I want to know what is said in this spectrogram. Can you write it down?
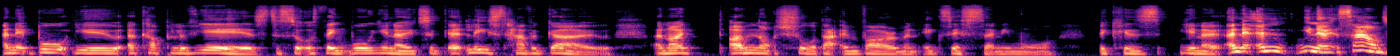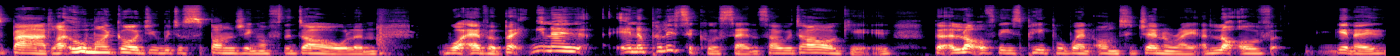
And it bought you a couple of years to sort of think well you know to at least have a go. And i i'm not sure that environment exists anymore because you know and and you know it sounds bad like oh my god you were just sponging off the dole and whatever but you know in a political sense i would argue that a lot of these people went on to generate a lot of you know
